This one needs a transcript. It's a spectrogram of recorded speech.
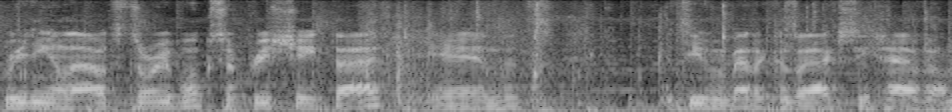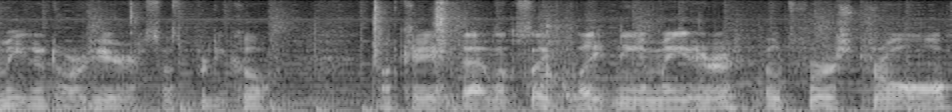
reading aloud storybooks. Appreciate that. And it's it's even better because I actually have El Matador here, so it's pretty cool. Okay, that looks like Lightning and Mater out for a stroll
